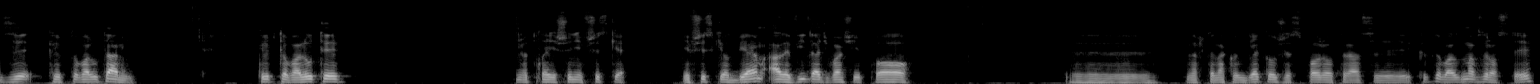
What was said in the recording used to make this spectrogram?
z kryptowalutami. Kryptowaluty, no tutaj jeszcze nie wszystkie nie wszystkie odbieram, ale widać właśnie po yy, na przykład na CoinGecko, że sporo teraz yy, kryptowalut ma wzrosty.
